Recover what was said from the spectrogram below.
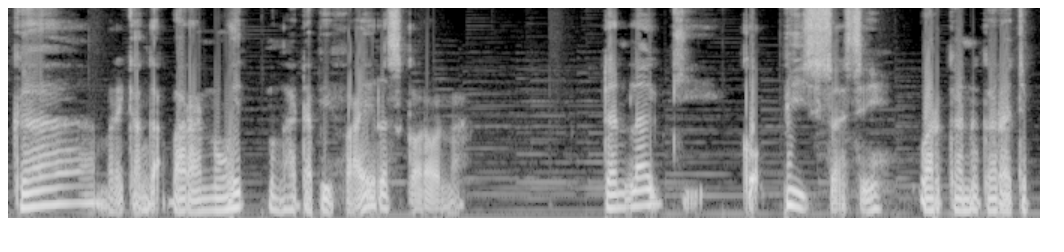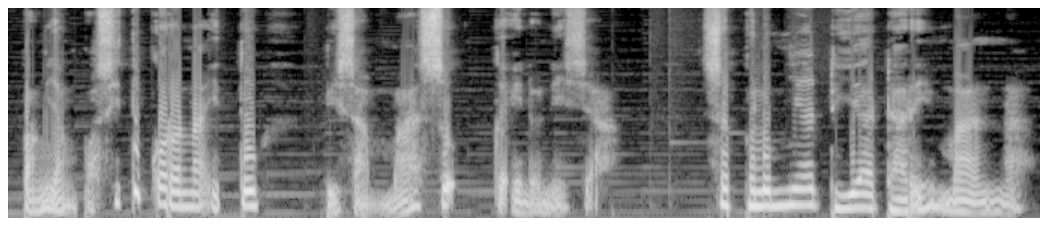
Semoga mereka nggak paranoid menghadapi virus corona. Dan lagi, kok bisa sih warga negara Jepang yang positif corona itu bisa masuk ke Indonesia? Sebelumnya dia dari mana?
